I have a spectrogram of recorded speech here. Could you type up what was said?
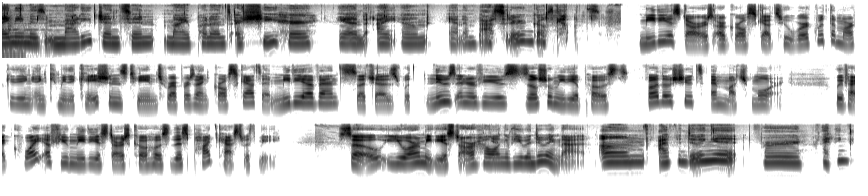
My name is Maddie Jensen. My pronouns are she, her, and I am an ambassador in Girl Scouts. Media stars are Girl Scouts who work with the marketing and communications team to represent Girl Scouts at media events such as with news interviews, social media posts, photo shoots, and much more. We've had quite a few media stars co host this podcast with me. So, you are a media star. How long have you been doing that? Um, I've been doing it for I think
